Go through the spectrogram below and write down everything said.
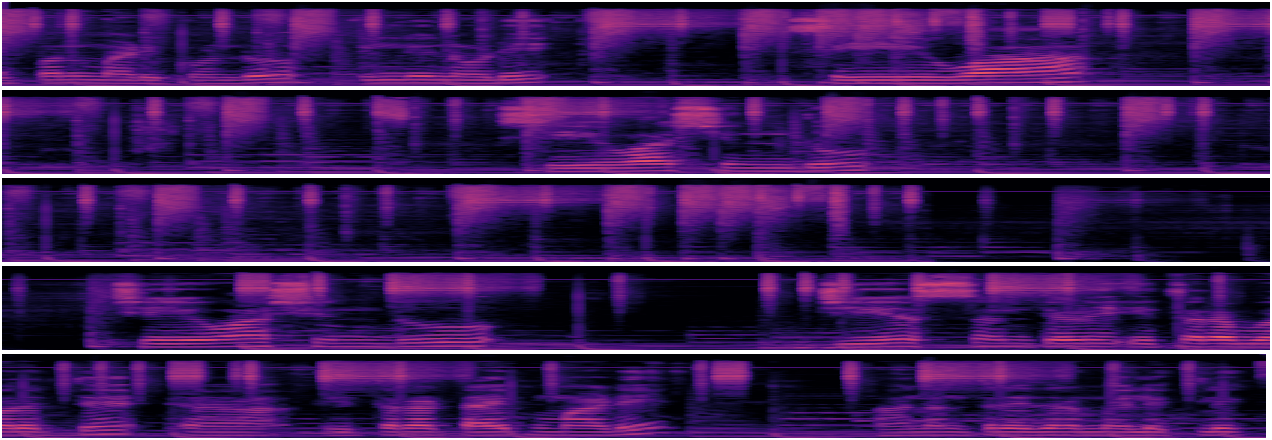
ಓಪನ್ ಮಾಡಿಕೊಂಡು ಇಲ್ಲಿ ನೋಡಿ ಸೇವಾ ಸೇವಾ ಸಿಂಧು ಸೇವಾ ಸಿಂಧು ಜಿ ಎಸ್ ಅಂತೇಳಿ ಈ ಥರ ಬರುತ್ತೆ. ಈ ಥರ ಟೈಪ್ ಮಾಡಿ ಆನಂತರ ಇದರ ಮೇಲೆ ಕ್ಲಿಕ್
